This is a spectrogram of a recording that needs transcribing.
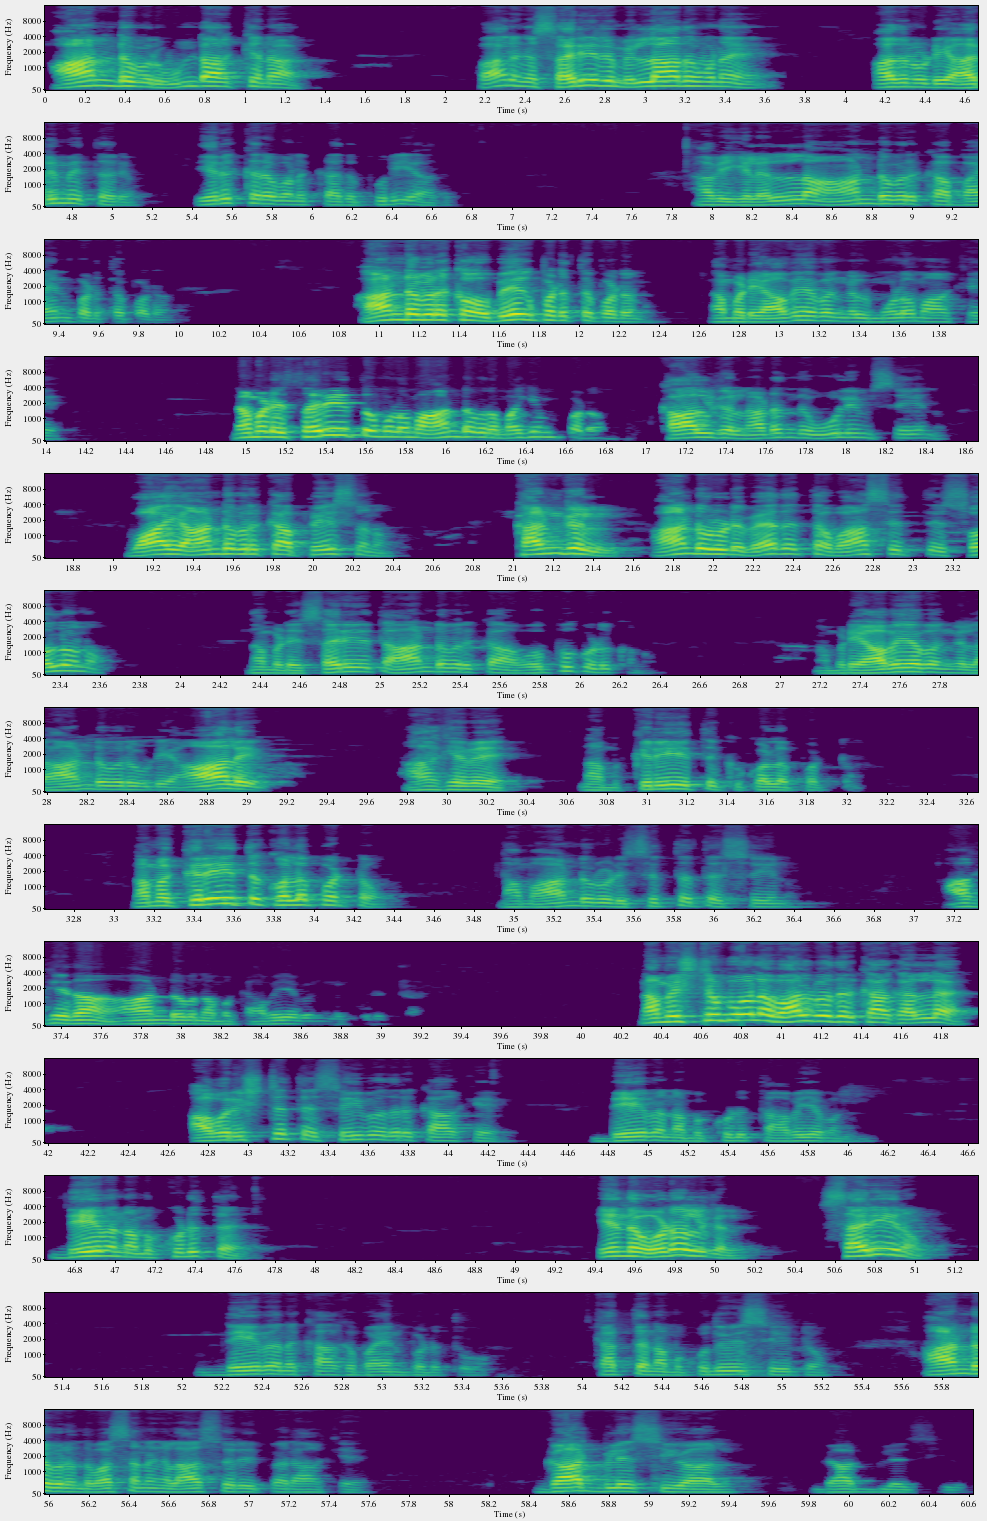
ஆண்டவர் உண்டாக்கினார். பாருங்க சரீரம் இல்லாதவனை அதனுடைய அருமை தரும். இருக்கிறவனுக்கு அது புரியாது. அவைகள் எல்லாம் ஆண்டவருக்கா பயன்படுத்தப்படணும். ஆண்டவருக்கா உபயோகப்படுத்தப்படணும். நம்முடைய அவயவங்கள் மூலமாக. நம்முடைய சரீரத்து மூலமா ஆண்டவர் மகிம்படும். கால்கள் நடந்து ஊழியம் செய்யணும். வாய் ஆண்டவருக்கா பேசணும். கண்கள் ஆண்டவருடைய வேதத்தை வாசித்து சொல்லணும். நம்முடைய சரீரத்தை ஆண்டவருக்கா ஒப்பு கொடுக்கணும். நம்முடைய அவயவங்கள் ஆண்டவருடைய ஆலை. ஆகவே நாம் கிரியத்துக்கு கொல்லப்பட்டோம். நம்ம கிரியத்து கொல்லப்பட்டோம். நாம் ஆண்டவருடைய சித்தத்தை செய்யணும். ஆகேதான் ஆண்டவர் நமக்கு அவயவங்களை கொடுத்தார். நம்ம இஷ்டம் போல வாழ்வதற்காக அல்ல அவர் இஷ்டத்தை செய்வதற்காக தேவன் நமக்கு கொடுத்த அவயவங்கள். தேவன் நமக்கு கொடுத்த இந்த உடல்கள் சரீரம் தேவனுக்காக பயன்படுத்துவோம். கத்தை நமக்கு உதவி செய்யட்டும். ஆண்டவர் அந்த வசனங்கள் ஆசிரியப்பாராக God bless you all God bless you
